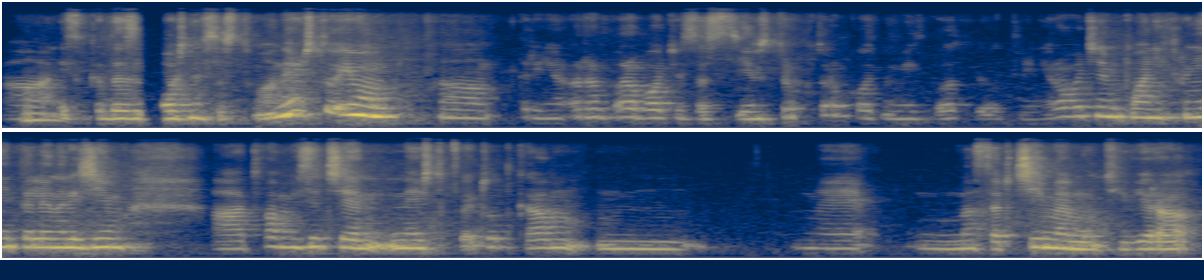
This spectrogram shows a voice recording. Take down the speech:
а, иска да започне с това нещо. Имам, а, работя с инструктор, който ми изготвил тренировачен план и хранителен режим. А, това мисля, че е нещо, което така м- ме насърчи, ме мотивира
